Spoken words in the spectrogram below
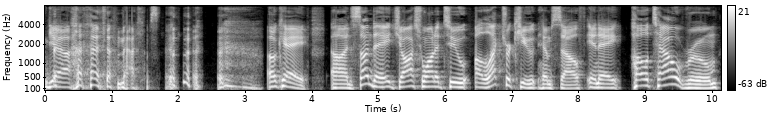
Yeah, the madness. okay, on Sunday, Josh wanted to electrocute himself in a hotel room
